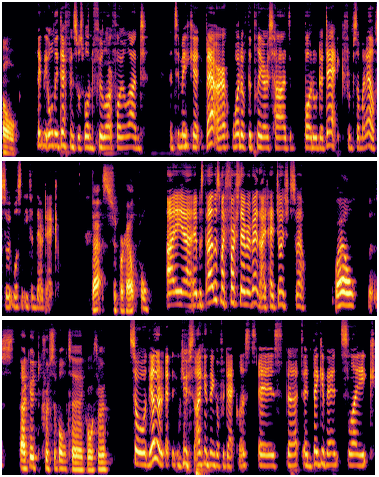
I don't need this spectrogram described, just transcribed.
oh. I think the only difference was one full art foil land. And to make it better, one of the players had borrowed a deck from someone else, so it wasn't even their deck. That's super helpful. I uh, it was that was my first ever event that I'd head judged as well. Well, that's a good crucible to go through. So the other uh, use I can think of for deck lists is that in big events like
